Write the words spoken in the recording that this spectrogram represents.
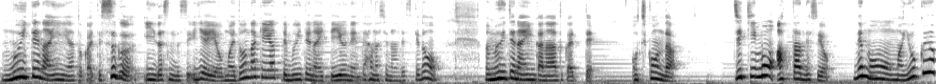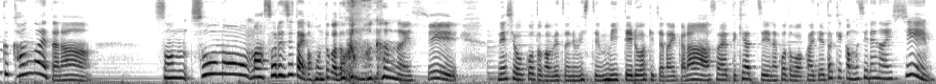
向いてないんやとか言ってすぐ言い出すんですよ。いやいやお前どんだけやって向いてないって言うねんって話なんですけど向いてないんかなとか言って。落ち込んだ時期もあったんですよ。でも、まあ、よくよく考えたらそそのまあそれ自体が本当かどうかも分かんないし、ね、証拠とか別に見て見てるわけじゃないからそうやってキャッチーな言葉を書いてるだけかもしれないし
